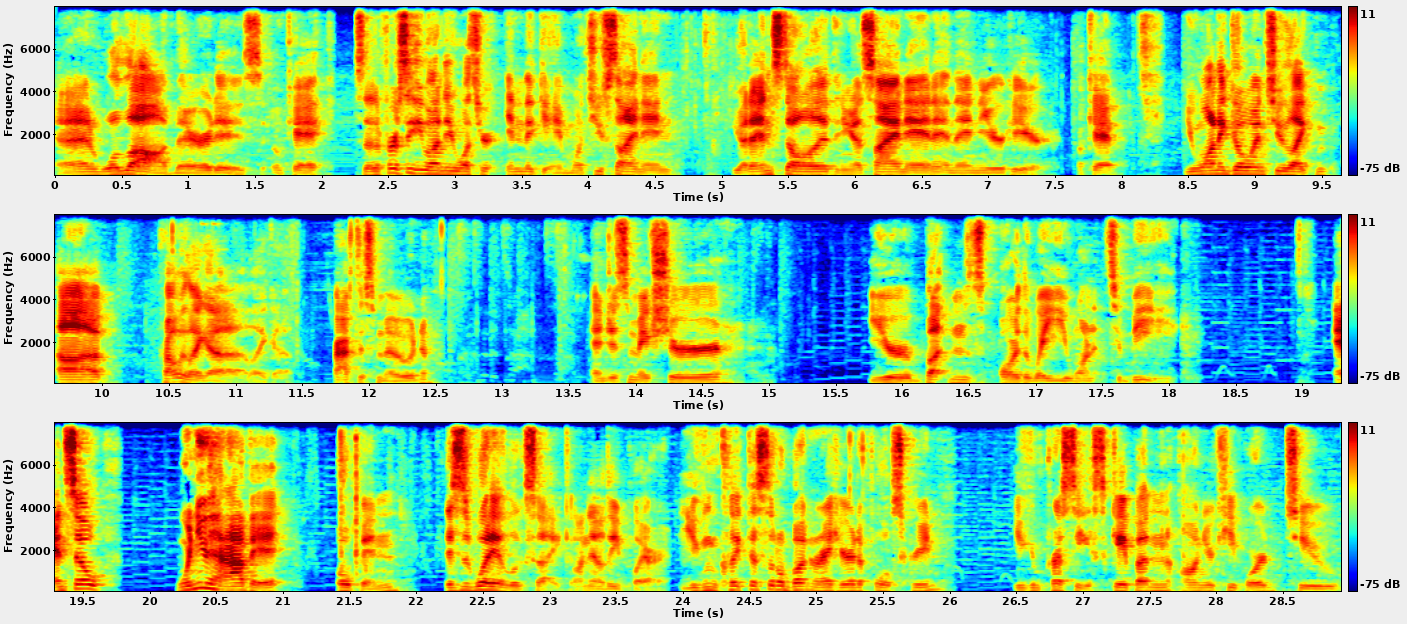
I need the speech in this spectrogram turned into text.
And voila, there it is. Okay, so the first thing you want to do once you're in the game, once you sign in, you gotta install it, then you gotta sign in, and then you're here. Okay, you want to go into like uh probably like a like a practice mode, and just make sure your buttons are the way you want it to be. And so when you have it open, this is what it looks like on LD Player. You can click this little button right here to full screen. You can press the escape button on your keyboard to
